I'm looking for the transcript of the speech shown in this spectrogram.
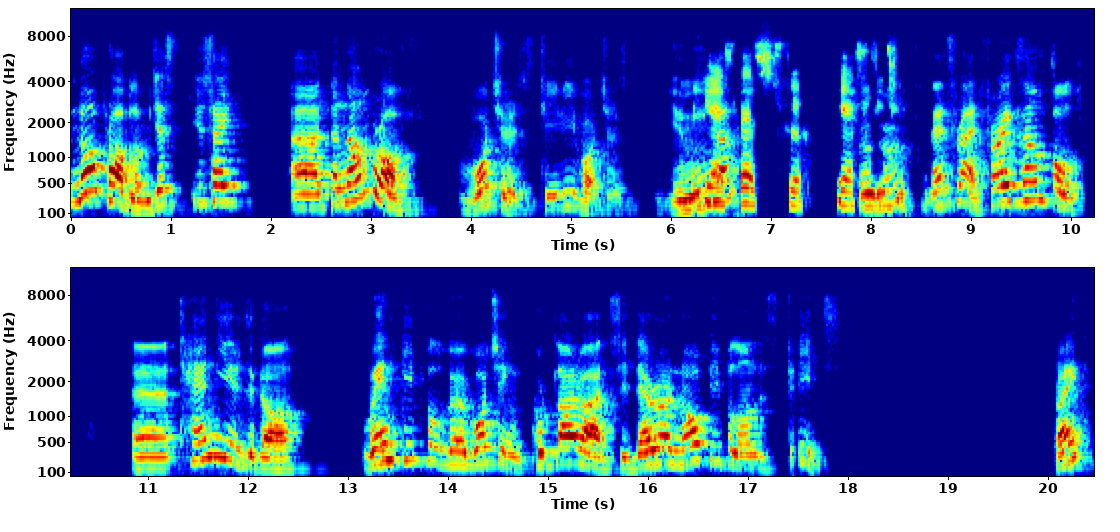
No problem. Just you say uh, the number of watchers, TV watchers. You mean Yes, that? that's true. Yes, teacher. Mhm, That's right. For example, uh, 10 years ago, when people were watching Kurtlar Vadisi, there were no people on the streets. Right?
